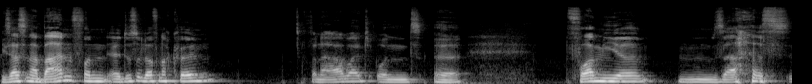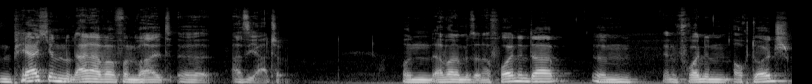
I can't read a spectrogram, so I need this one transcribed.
ich saß in der Bahn von äh, Düsseldorf nach Köln, von der Arbeit, und äh, vor mir saß ein Pärchen und einer war von war halt äh, Asiate. Und er war dann mit seiner Freundin da, ähm, eine Freundin auch Deutsch.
